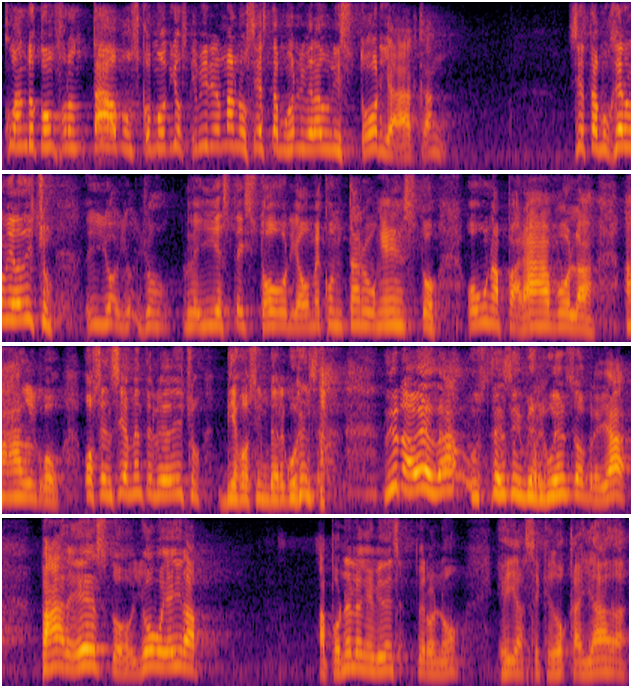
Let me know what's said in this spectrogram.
Cuando confrontamos como Dios, y mire hermano, si esta mujer le hubiera dado una historia a Acán, si esta mujer hubiera dicho, yo, yo, yo, leí esta historia o me contaron esto o una parábola, algo, o sencillamente le hubiera dicho, viejo sinvergüenza, de una vez, ¿ah? usted sinvergüenza, hombre, ya, pare esto, yo voy a ir a, a ponerlo en evidencia, pero no, ella se quedó callada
